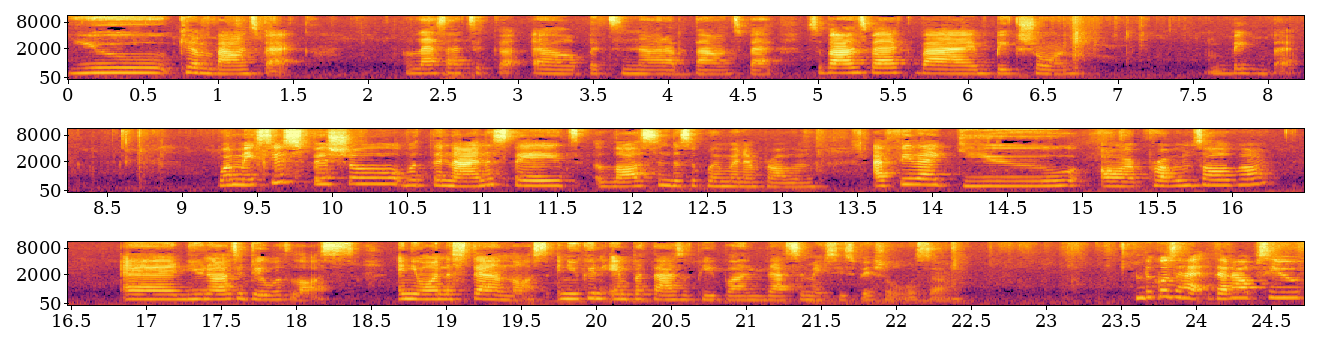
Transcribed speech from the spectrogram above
you can bounce back. Last I took a L, but it's not a bounce back. So bounce back by Big Sean. Big back. What makes you special with the nine of spades, loss and disappointment and problems? I feel like you are a problem solver and you know how to deal with loss and you understand loss and you can empathize with people and that's what makes you special also because that helps you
